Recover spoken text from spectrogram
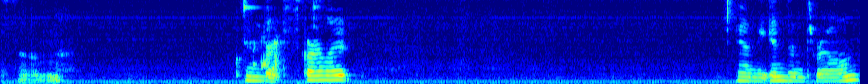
Some Quin Scarlet and the Indanthrone.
